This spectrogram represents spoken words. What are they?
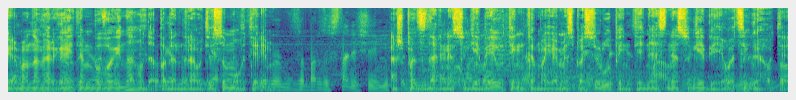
Ir mano mergaitėm buvo į naudą pabendrauti su moterim. Aš pats dar nesugebėjau tinkamai jomis pasirūpinti, nes nesugebėjau atsigauti.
